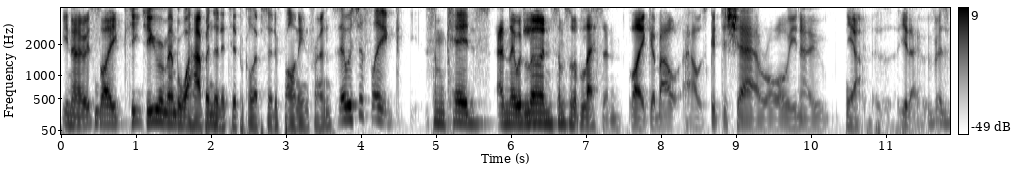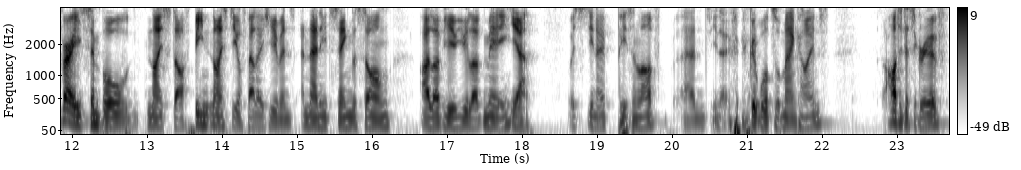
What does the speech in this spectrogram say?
You know, it's like Do, do you remember what happened in a typical episode of Barney and Friends? there was just like some kids and they would learn some sort of lesson like about how it's good to share or you know Yeah. you know it's very simple nice stuff be nice to your fellow humans and then he'd sing the song i love you you love me Yeah. Which you know peace and love and you know goodwill to mankind hard to disagree with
